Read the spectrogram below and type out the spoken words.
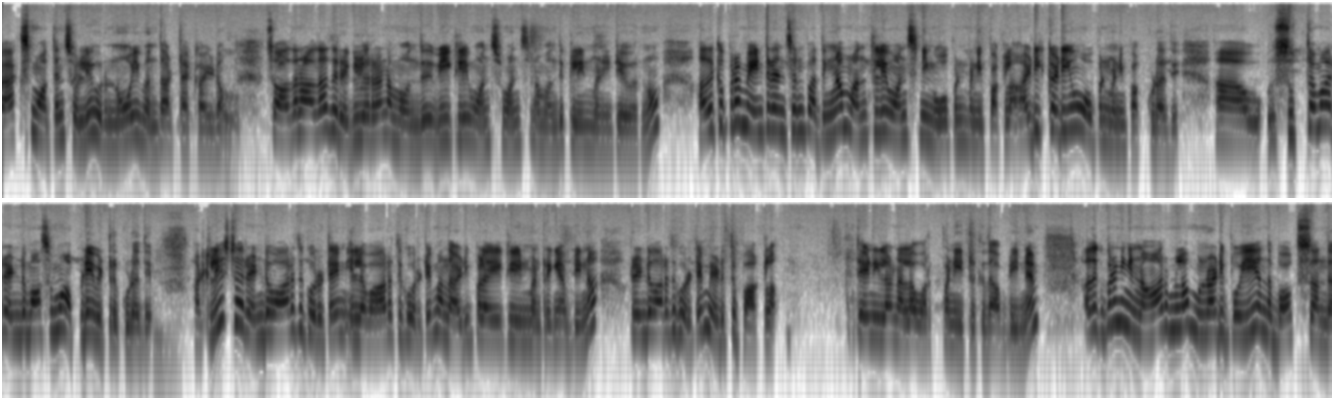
வேக்ஸ் மாத்துன்னு சொல்லி ஒரு நோய் வந்து அட்டாக் ஆகிடும். ஸோ அதனால தான் அது ரெகுலராக நம்ம வந்து வீக்லி ஒன்ஸ் ஒன்ஸ் நம்ம வந்து க்ளீன் பண்ணிகிட்டே வரணும். அதுக்கப்புறம் மெயின்டெனன்ஸ்னு பார்த்தீங்கன்னா மந்த்லி ஒன்ஸ் நீங்கள் ஓப்பன் பண்ணி பார்க்கலாம். அடிக்கடியும் ஓப்பன் பண்ணி பார்க்கக்கூடாது. சுத்தமாக ரெண்டு மாதமும் அப்படியே விட்டுறக்கூடாது. அட்லீஸ்ட் ரெண்டு வாரத்துக்கு ஒரு டைம் இல்லை வாரத்துக்கு ஒரு டைம் அந்த அடிப்பலையை க்ளீன் பண்ணுறீங்க அப்படின்னா ரெண்டு வாரத்துக்கு ஒரு டைம் எடுத்து பார்க்கலாம். தேனிலாம் நல்லா ஒர்க் பண்ணிட்டு இருக்குதா அப்படின்னு. அதுக்கப்புறம் நீங்கள் நார்மலாக முன்னாடி போய் அந்த பாக்ஸ் அந்த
